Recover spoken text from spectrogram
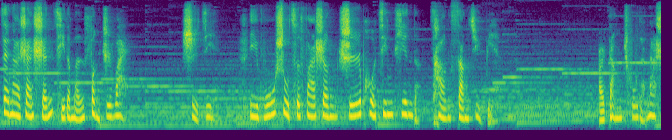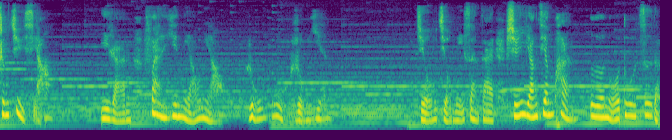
在那扇神奇的门缝之外，世界已无数次发生石破惊天的沧桑巨变。而当初的那声巨响，依然梵音袅袅，如雾如烟，久久弥散在浔阳江畔婀娜多姿的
